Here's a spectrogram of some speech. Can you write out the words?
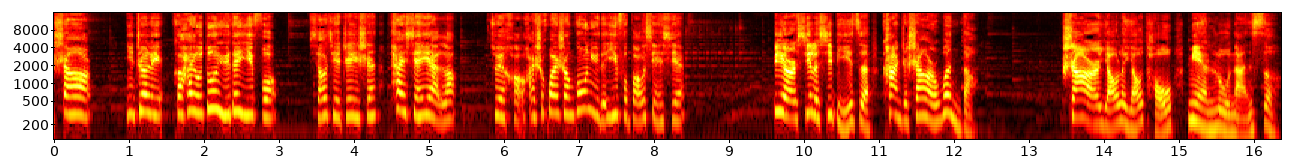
山儿，你这里可还有多余的衣服？小姐这一身太显眼了，最好还是换上宫女的衣服保险些。碧儿吸了吸鼻子，看着山儿问道。山儿摇了摇头，面露难色。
